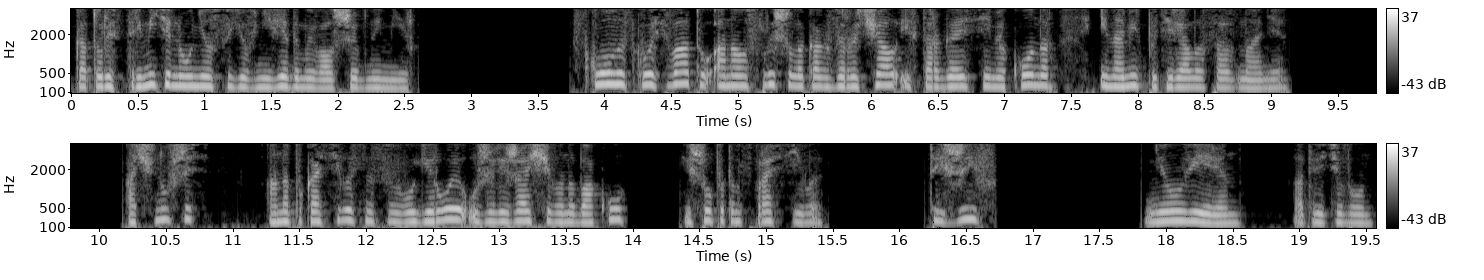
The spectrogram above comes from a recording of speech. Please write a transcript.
который стремительно унес ее в неведомый волшебный мир. Склонно сквозь вату она услышала, как зарычал, исторгая семя Конор, и на миг потеряла сознание. Очнувшись, она покосилась на своего героя, уже лежащего на боку, и шепотом спросила. — Ты жив? — Не уверен, — ответил он.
